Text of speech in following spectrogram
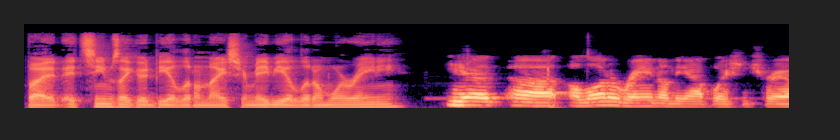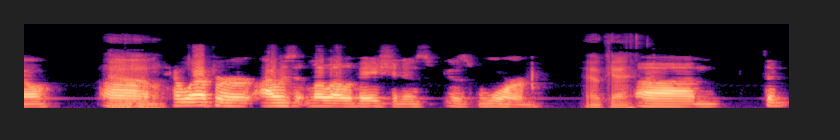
but it seems like it would be a little nicer, maybe a little more rainy. Yeah, uh, a lot of rain on the Appalachian Trail. Um, Oh. However, I was at low elevation. It was, it was warm. Okay. Um, the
